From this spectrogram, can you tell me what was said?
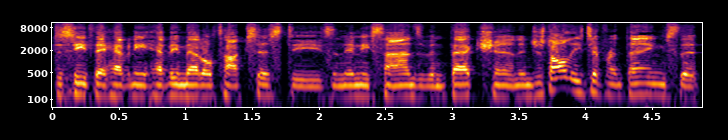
to see if they have any heavy metal toxicities and any signs of infection, and just all these different things that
